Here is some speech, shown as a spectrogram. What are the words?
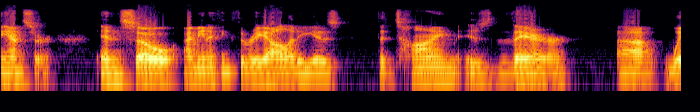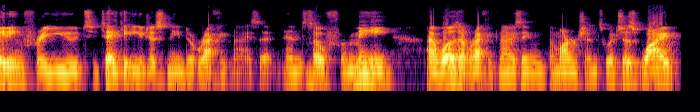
answer. And so, I mean, I think the reality is the time is there, uh, waiting for you to take it. You just need to recognize it. And so, for me, I wasn't recognizing the margins, which is why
